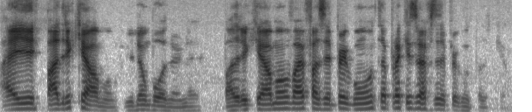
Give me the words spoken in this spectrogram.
Aí, Padre Kelmon, William Bonner, né? Padre Kelmon vai fazer pergunta. Pra quem você vai fazer pergunta, Padre Kelmon?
